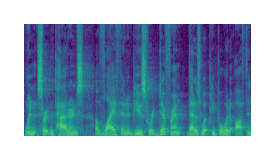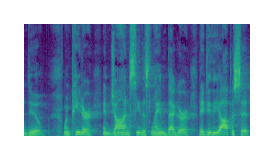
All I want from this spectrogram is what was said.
when certain patterns of life and abuse were different, that is what people would often do. When Peter and John see this lame beggar, they do the opposite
